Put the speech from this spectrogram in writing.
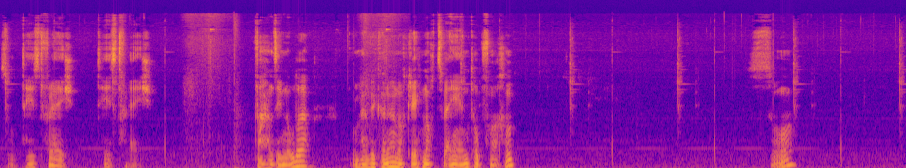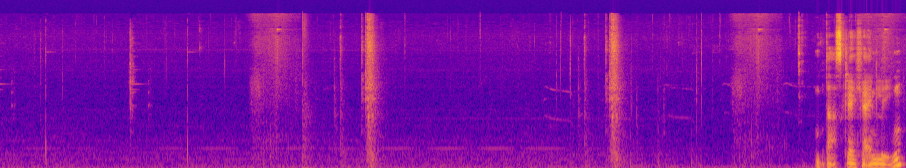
So, Testfleisch, Testfleisch. Wahnsinn, oder? Ich meine, wir können ja noch gleich noch zwei Eintopf machen. So. Und das gleich einlegen.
